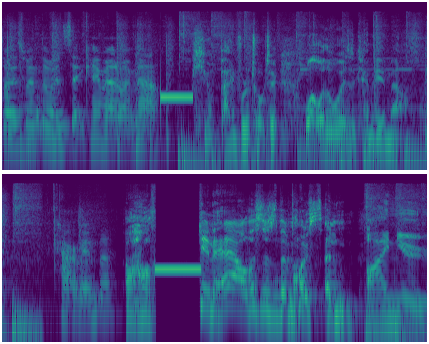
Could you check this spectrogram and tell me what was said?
Those weren't the words that came out of my mouth. You're painful to talk to. What were the words that came out of your mouth? Can't remember. Oh, in hell, this is the most. I knew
